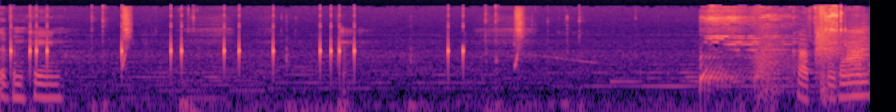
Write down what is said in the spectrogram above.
17. Capture 1.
